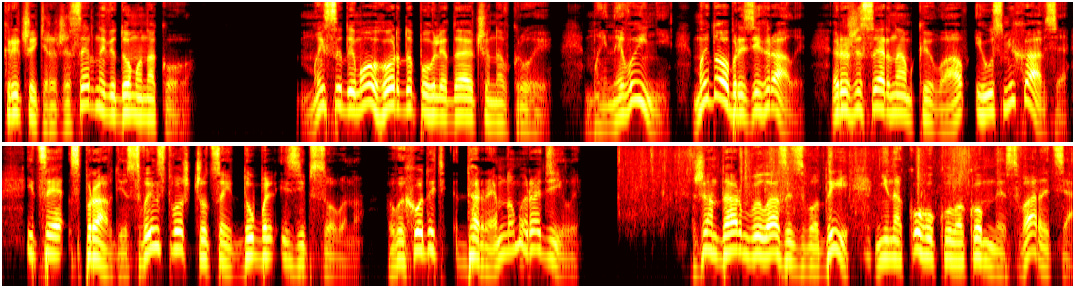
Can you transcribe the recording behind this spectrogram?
кричить режисер невідомо на кого. Ми сидимо, гордо поглядаючи навкруги. Ми не винні, ми добре зіграли. Режисер нам кивав і усміхався, і це справді свинство, що цей дубль зіпсовано. Виходить, даремно ми раділи. Жандарм вилазить з води, ні на кого кулаком не свариться,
